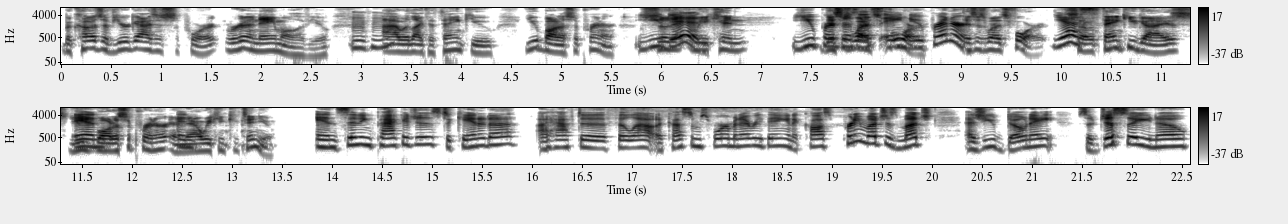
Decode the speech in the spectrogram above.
Because of your guys' support, we're going to name all of you. hmm I would like to thank you. You bought us a printer. You so did. That we can. You purchased us a for. new printer, This is what it's for. Yes. So thank you guys. You And- bought us a printer, and, and- now we can continue. and sending packages to Canada. I have to fill out a customs form and everything, and it costs pretty much as much as you donate. So just so you know,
